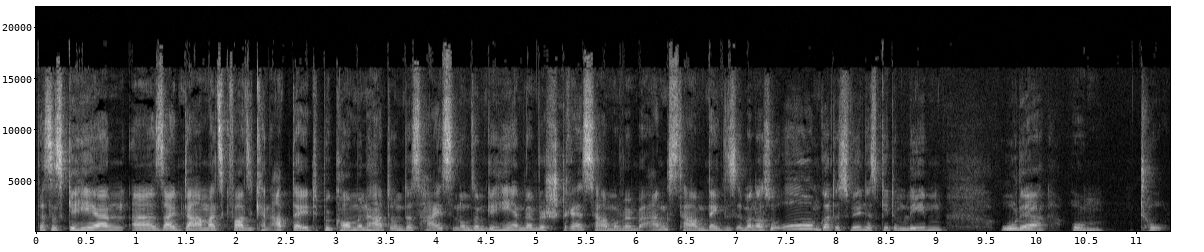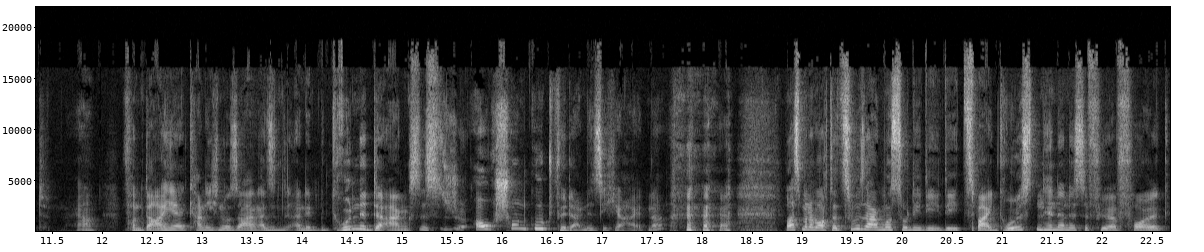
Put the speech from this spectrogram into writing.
dass das Gehirn äh, seit damals quasi kein Update bekommen hat. Und das heißt, in unserem Gehirn, wenn wir Stress haben und wenn wir Angst haben, denkt es immer noch so, oh, um Gottes Willen, es geht um Leben oder um Tod. Ja? Von daher kann ich nur sagen, also eine begründete Angst ist auch schon gut für deine Sicherheit. Ne? Was man aber auch dazu sagen muss, so die, die, die zwei größten Hindernisse für Erfolg,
